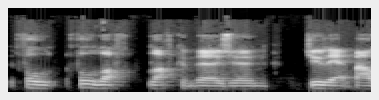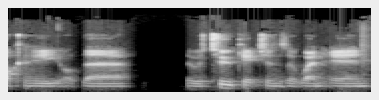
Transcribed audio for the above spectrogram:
the full full loft loft conversion, Juliet balcony up there. There was two kitchens that went in.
